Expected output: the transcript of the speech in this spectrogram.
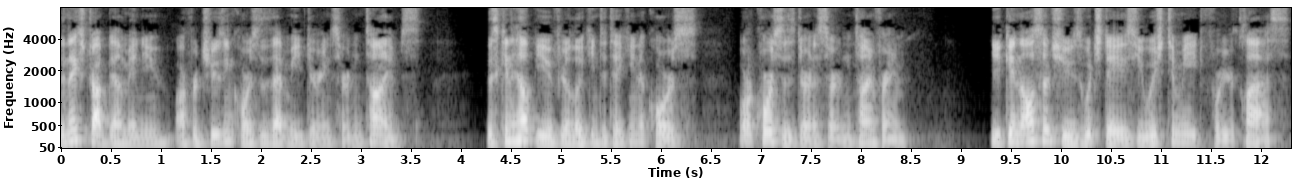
The next drop-down menu are for choosing courses that meet during certain times. This can help you if you're looking to taking a course or courses during a certain time frame. You can also choose which days you wish to meet for your class.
